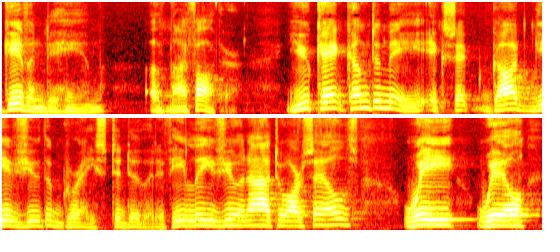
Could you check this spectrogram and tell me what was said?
given to him of my Father. You can't come to me except God gives you the grace to do it. If He leaves you and I to ourselves, we will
